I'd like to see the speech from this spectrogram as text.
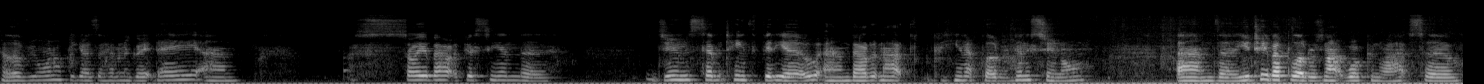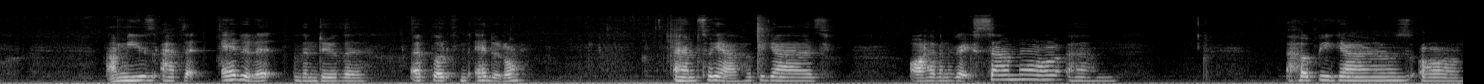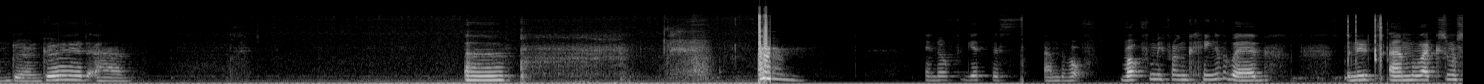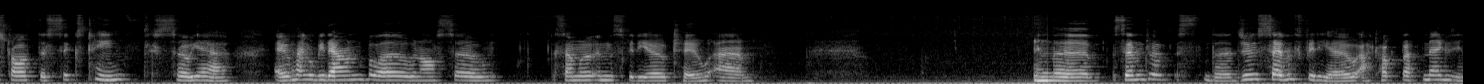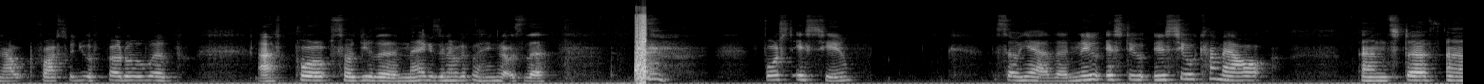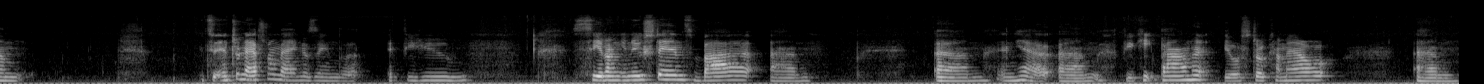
Hello everyone, hope you guys are having a great day. Um, sorry about if you're seeing the June 17th video um, about it not being uploaded any sooner. Um, the YouTube upload was not working right, so I'm use I have to edit it, then do the upload from the editor. Um, so yeah, I hope you guys are having a great summer. Um, hope you guys are doing good. Um, uh, and don't forget this. Um, the vote, vote for me from King of the Web. The new um, election will start the 16th. So yeah, everything will be down below, and also somewhere in this video too. Um, in the seventh, the June seventh video, I talked about the magazine. I before showed you a photo of, I showed you the magazine and everything. That was the first issue. So yeah, the new issue issue will come out and stuff. Um, it's an international magazine. That if you see it on your newsstands, buy. Um, um, and yeah, um, if you keep buying it, it will still come out. Um,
